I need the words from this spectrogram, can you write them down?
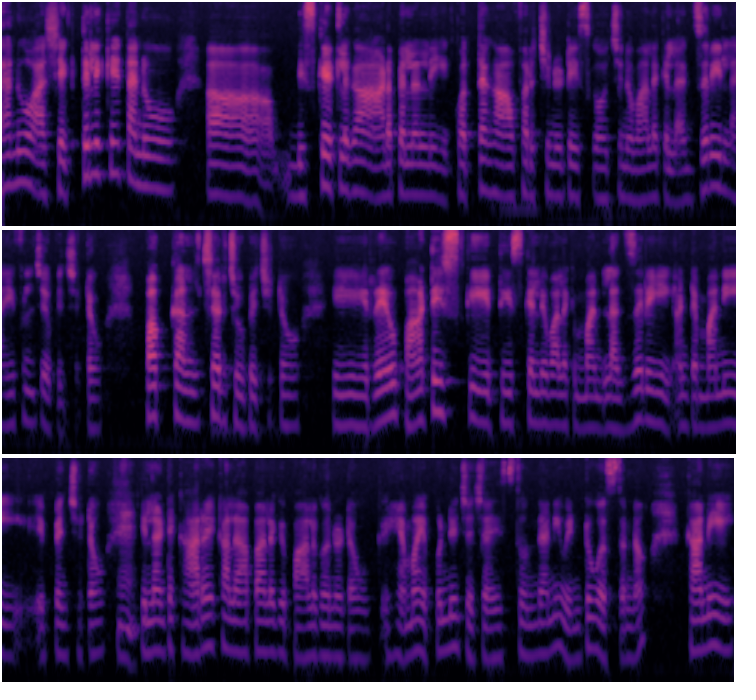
తను ఆ శక్తులకే తను బిస్కెట్లుగా ఆడపిల్లల్ని కొత్తగా ఆపర్చునిటీస్గా వచ్చిన వాళ్ళకి లగ్జరీ లైఫ్లు చూపించటం పబ్ కల్చర్ చూపించటం ఈ రేవ్ పార్టీస్కి తీసుకెళ్ళి వాళ్ళకి మన్ లగ్జరీ అంటే మనీ ఇప్పించటం. ఇలాంటి కార్యకలాపాలకి పాల్గొనటం హేమ ఎప్పటి నుంచో చేస్తుందని వింటూ వస్తున్నాం. కానీ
